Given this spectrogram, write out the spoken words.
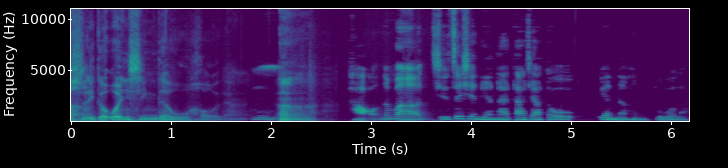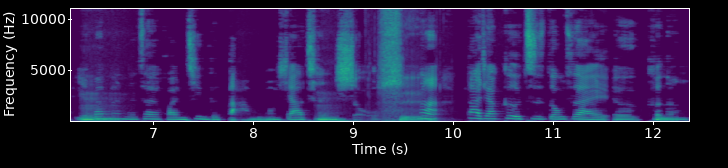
是一个温馨的午后的，嗯。嗯。嗯好，那么其实这些年来，大家都变得很多了，也慢慢的在环境的打磨下成熟。嗯、是，那大家各自都在呃，可能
